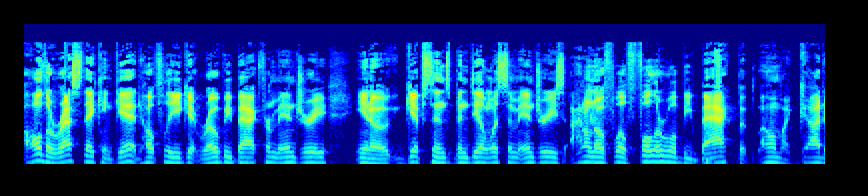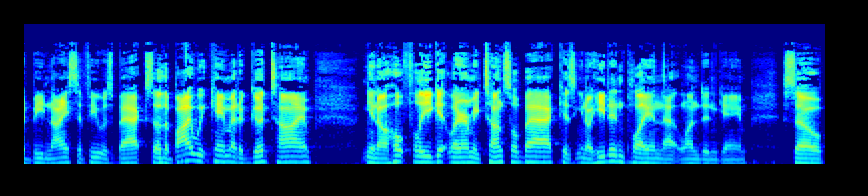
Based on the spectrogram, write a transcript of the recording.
all the rest they can get. Hopefully, you get Roby back from injury. You know, Gibson's been dealing with some injuries. I don't know if Will Fuller will be back, but oh my God, it'd be nice if he was back. So the bye week came at a good time. You know, hopefully you get Laremy Tunsil back because you know he didn't play in that London game. So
